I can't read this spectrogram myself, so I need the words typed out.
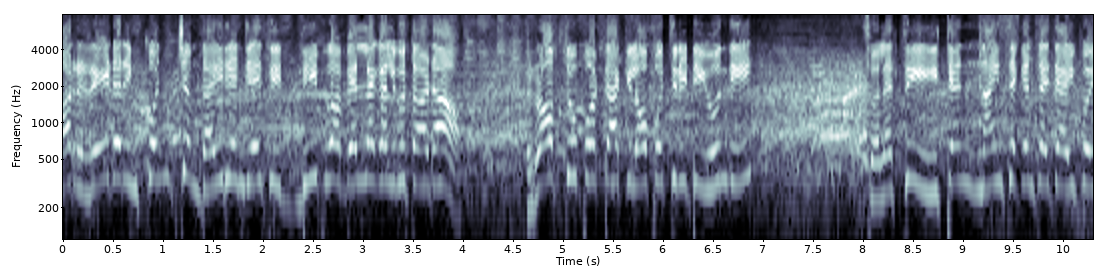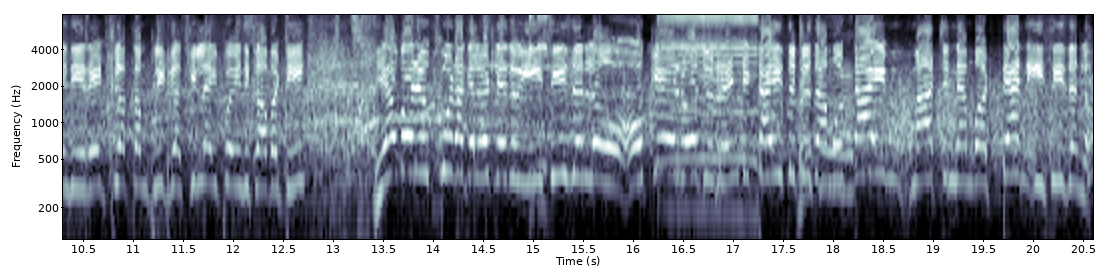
ఆర్ రేడర్ ఇంకొంచెం ధైర్యం చేసి డీప్గా వెళ్ళగలుగుతాడా? రాఫ్ సూపర్ ట్యాకిల్ ఆపర్చునిటీ ఉంది. So let's ten nine seconds అయితే అయిపోయింది. రెడ్ క్లాక్ కంప్లీట్గా కిల్ అయిపోయింది కాబట్టి ఎవరు కూడా గెలవట్లేదు. ఈ సీజన్లో ఒకే రోజు రెండు టైస్ చూసాము. టైం మ్యాచ్ నెంబర్ టెన్ ఈ సీజన్లో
